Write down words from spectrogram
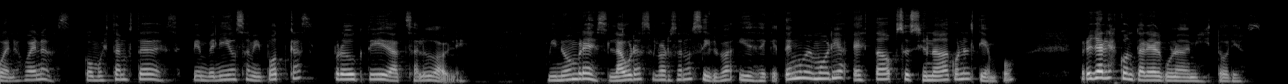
Buenas, buenas. ¿Cómo están ustedes? Bienvenidos a mi podcast Productividad Saludable. Mi nombre es Laura Solorzano Silva y desde que tengo memoria he estado obsesionada con el tiempo, pero ya les contaré alguna de mis historias.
